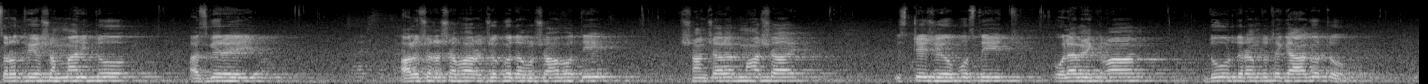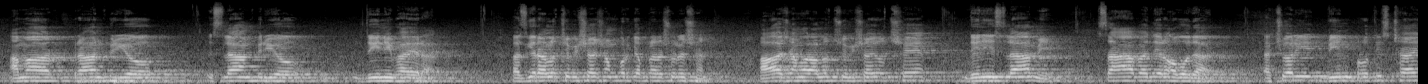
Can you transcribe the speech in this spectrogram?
শ্রদ্ধেয় সম্মানিত আজকের এই আলোচনা সভার যোগ্যতম সভাপতি সঞ্চালক মহাশয় স্টেজে উপস্থিত ওলাম ইকরাম দূর দূরান্ত থেকে আগত আমার প্রাণপ্রিয় ইসলাম প্রিয় দিনী ভাইয়েরা আজকের আলোচ্য বিষয় সম্পর্কে আপনারা শুনেছেন আজ আমার আলোচ্য বিষয় হচ্ছে দিন ইসলামে, সাহাবাদের অবদান। অ্যাকচুয়ালি দিন প্রতিষ্ঠায়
